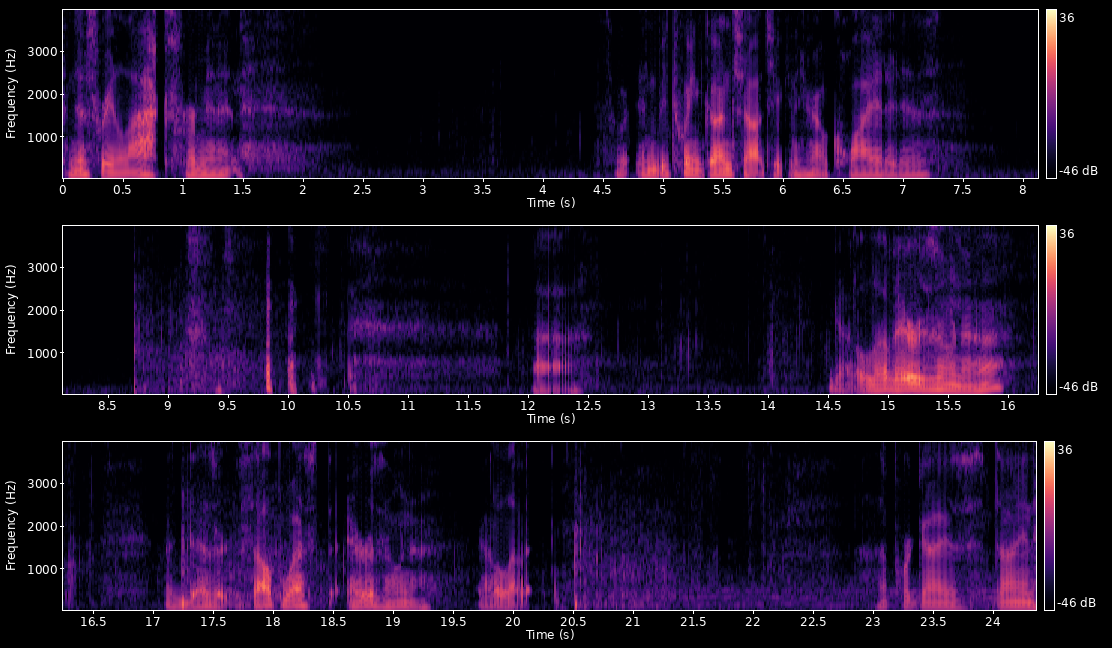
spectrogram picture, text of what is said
and just relax for a minute. So, in between gunshots, you can hear how quiet it is. uh, gotta love Arizona, huh? The desert, southwest Arizona. Gotta love it. That poor guy is dying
